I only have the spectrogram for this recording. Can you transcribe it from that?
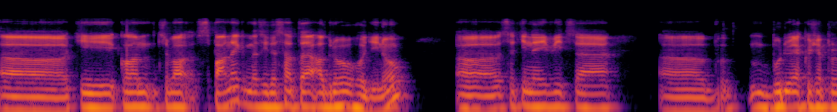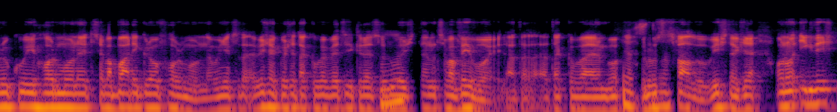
uh, ti kolem třeba spánek mezi desáté a druhou hodinou uh, se ti nejvíce uh, budu jakože produkují hormony, třeba body growth hormone, nebo něco, víš, jakože takové věci, které jsou mm. důležité, třeba vývoj a, ta, a takové, nebo Jasně. růst svalů, víš, takže ono, i když,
